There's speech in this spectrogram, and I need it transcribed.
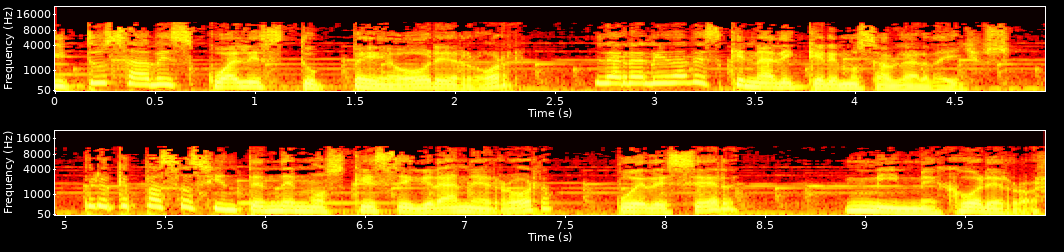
¿Y tú sabes cuál es tu peor error? La realidad es que nadie queremos hablar de ellos. Pero ¿qué pasa si entendemos que ese gran error puede ser mi mejor error?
